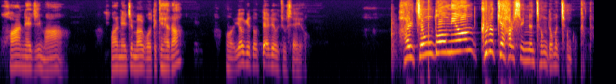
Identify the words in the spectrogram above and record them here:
화내지 마. 화내지 말고 어떻게 해라? 어, 여기도 때려주세요. 할 정도면 그렇게 할 수 있는 정도면 천국 간다.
